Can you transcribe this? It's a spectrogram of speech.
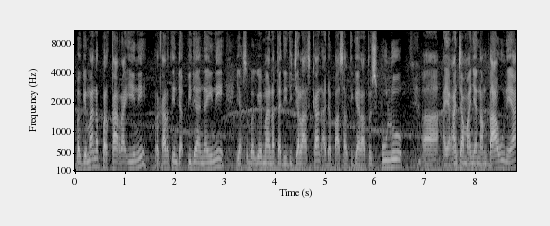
bagaimana perkara ini, perkara tindak pidana ini yang sebagaimana tadi dijelaskan ada pasal 310 uh, yang ancamannya 6 tahun ya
